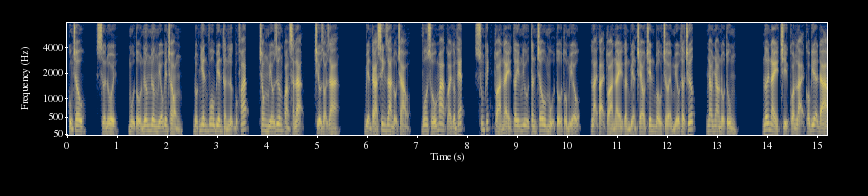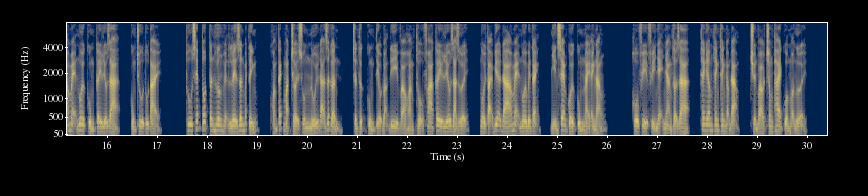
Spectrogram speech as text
Cùng châu, sườn đồi, mụ tổ nương nương miếu bên trong, đột nhiên vô biên thần lực bộc phát, trong miếu dương quang sán lạ, chiếu dọi ra. Biển cả sinh ra nội trào vô số ma quái gầm thét, xung kích tòa này tây mưu tân châu mụ tổ tổ miếu, lại tại tòa này gần biển treo trên bầu trời miếu thờ trước, nhao nhao nổ tung. Nơi này chỉ còn lại có bia đá mẹ nuôi cùng cây liễu giả, cùng chu tú tài thu xếp tốt tân hương huyện lê dân bách tính, khoảng cách mặt trời xuống núi đã rất gần, trần thực cùng tiểu đoạn đi vào hoàng thổ pha cây liễu giả dưới, ngồi tại bia đá mẹ nuôi bên cạnh, nhìn xem cuối cùng này ánh nắng. Hồ phỉ phỉ nhẹ nhàng thở ra, thanh âm thanh thanh đạm đạm, truyền vào trong thai của mọi người.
